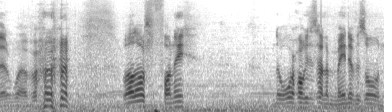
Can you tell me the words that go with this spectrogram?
Then, whatever. well, that was funny. The Warthog just had a mind of his own.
